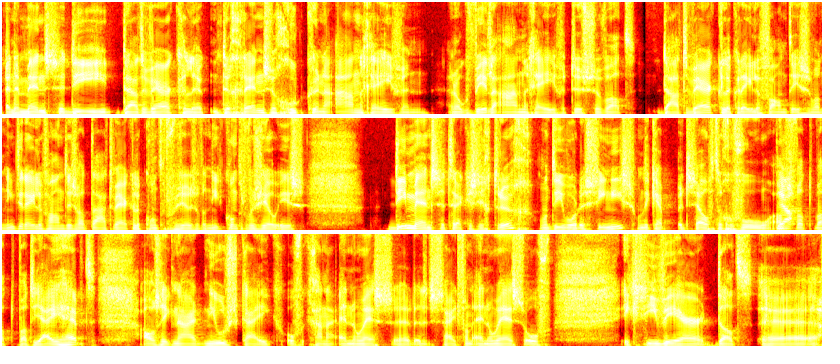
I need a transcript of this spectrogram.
en de mensen die daadwerkelijk de grenzen goed kunnen aangeven en ook willen aangeven tussen wat daadwerkelijk relevant is en wat niet relevant is, wat daadwerkelijk controversieel is en wat niet controversieel is, die mensen trekken zich terug, want die worden cynisch. Want ik heb hetzelfde gevoel als Ja. wat, wat, wat jij hebt. Als ik naar het nieuws kijk, of ik ga naar NOS, eh, de site van NOS, of ik zie weer dat, eh,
